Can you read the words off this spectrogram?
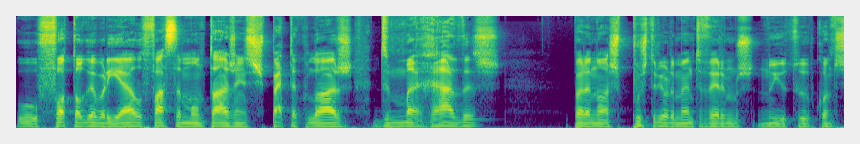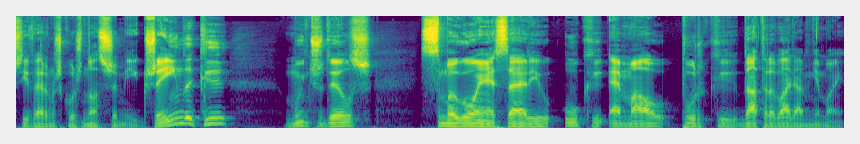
o Foto Gabriel faça montagens espetaculares de marradas para nós posteriormente vermos no YouTube quando estivermos com os nossos amigos. Ainda que muitos deles se magoem a sério, o que é mau porque dá trabalho à minha mãe.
